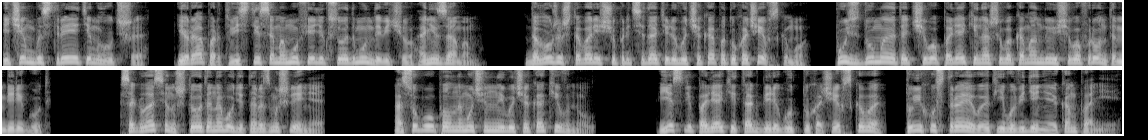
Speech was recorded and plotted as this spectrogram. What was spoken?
«И чем быстрее, тем лучше. И рапорт вести самому Феликсу Эдмундовичу, а не замам. Доложишь товарищу председателю ВЧК по Тухачевскому. Пусть думает, от чего поляки нашего командующего фронтом берегут. Согласен, что это наводит на размышления. Особо уполномоченный ВЧК кивнул. Если поляки так берегут Тухачевского, то их устраивает его ведение кампании.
